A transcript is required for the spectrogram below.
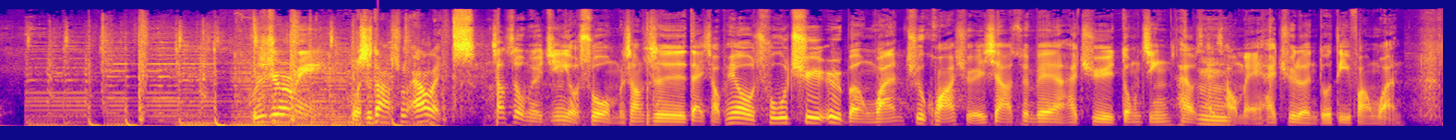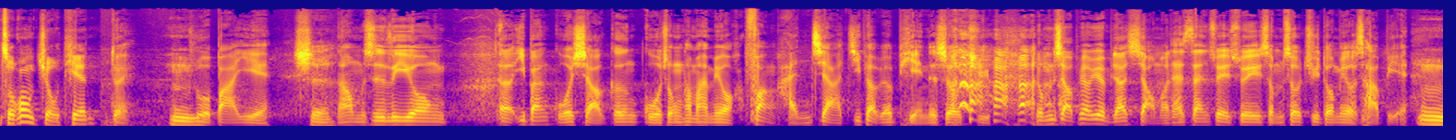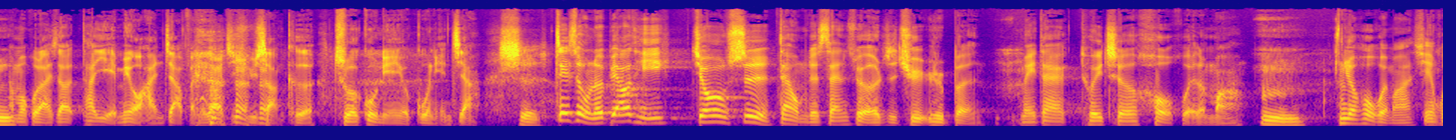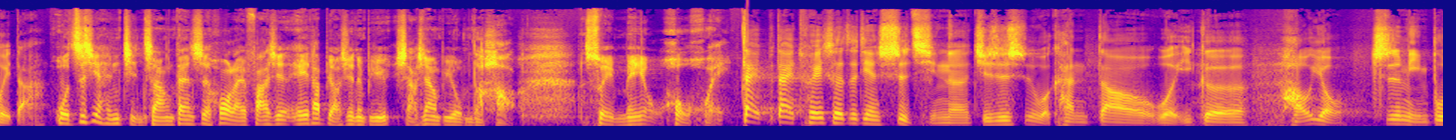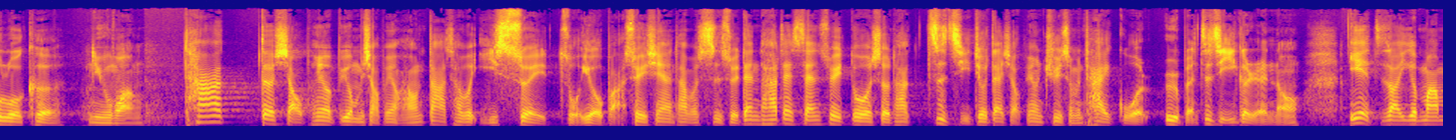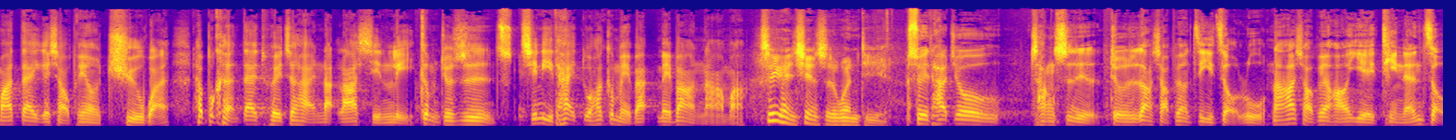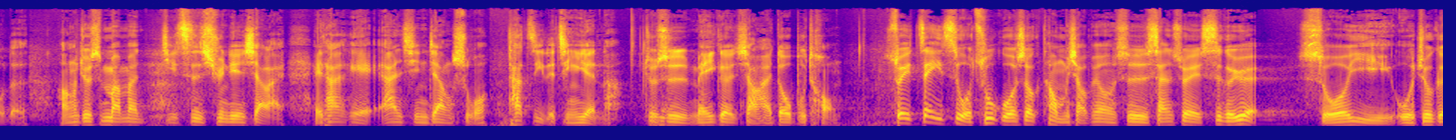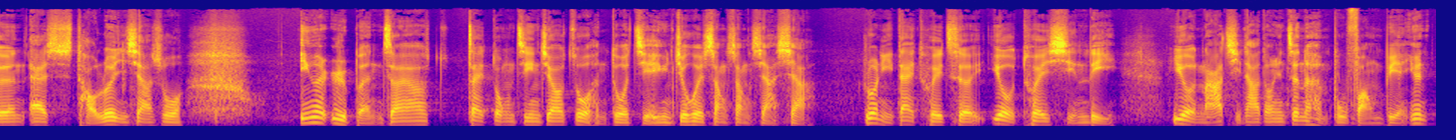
我是 Jeremy，我是大叔 Alex。上次我们已经有说，我们上次带小朋友出去日本玩，去滑雪一下，顺便还去东京，还有采草莓，嗯、还去了很多地方玩，总共九天。对，嗯，住了八夜。是，然后我们是利用。呃，一般国小跟国中他们还没有放寒假，机票比较便宜的时候去。我们小朋友因为比较小嘛，才三岁，所以什么时候去都没有差别。嗯，他们回来之后，他也没有寒假，反正要继续上课，除了过年有过年假。是，这次我们的标题就是带我们的三岁儿子去日本，没带推车，后悔了吗？嗯。你有后悔吗？先回答。我之前很紧张，但是后来发现，哎，他表现的比想象比我们的好，所以没有后悔。带不带推车这件事情呢，其实是我看到我一个好友，知名布洛克女王，她。的小朋友比我们小朋友好像大差不多一岁左右吧，所以现在差不多四岁。但他在三岁多的时候，他自己就带小朋友去什么泰国、日本，自己一个人哦。你也知道，一个妈妈带一个小朋友去玩，他不可能带推车还拉拉行李，根本就是行李太多，他根本没办没办法拿嘛。是一个很现实的问题，所以他就尝试就是让小朋友自己走路。那他小朋友好像也挺能走的，好像就是慢慢几次训练下来，哎，他可以安心这样说他自己的经验呐，就是每一个小孩都不同。所以这一次我出国的时候，看我们小朋友是三岁四个月，所以我就跟 S 讨论一下说，因为日本只要在东京就要坐很多捷运，就会上上下下。若你带推车，又推行李，又拿其他东西，真的很不方便。因为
